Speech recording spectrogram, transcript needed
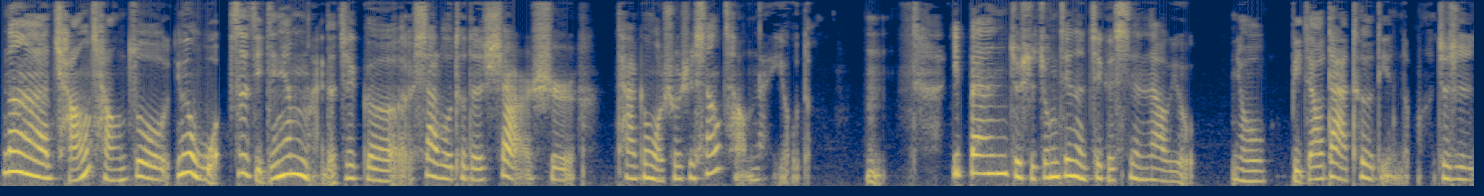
那常常做，因为我自己今天买的这个夏洛特的馅儿是，他跟我说是香草奶油的，嗯，一般就是中间的这个馅料有有比较大特点的嘛，就是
